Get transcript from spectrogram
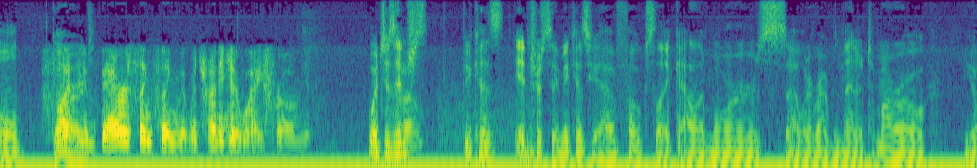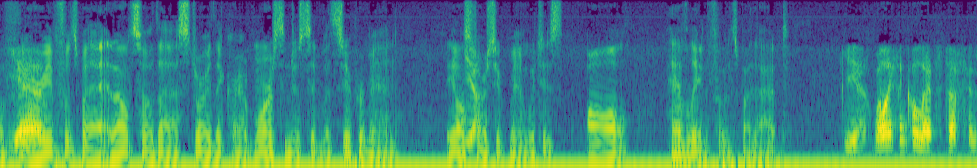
Old slightly guard. embarrassing thing that we're trying to get away from. Which is Um, interesting because interesting because you have folks like Alan Moore's uh, whatever happened to Man of Tomorrow, you know, Yeah. very influenced by that, and also the story that Grant Morrison just did with Superman, the All Star Yeah. Superman, which is all heavily influenced by that. Yeah, well, I think all that stuff has.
